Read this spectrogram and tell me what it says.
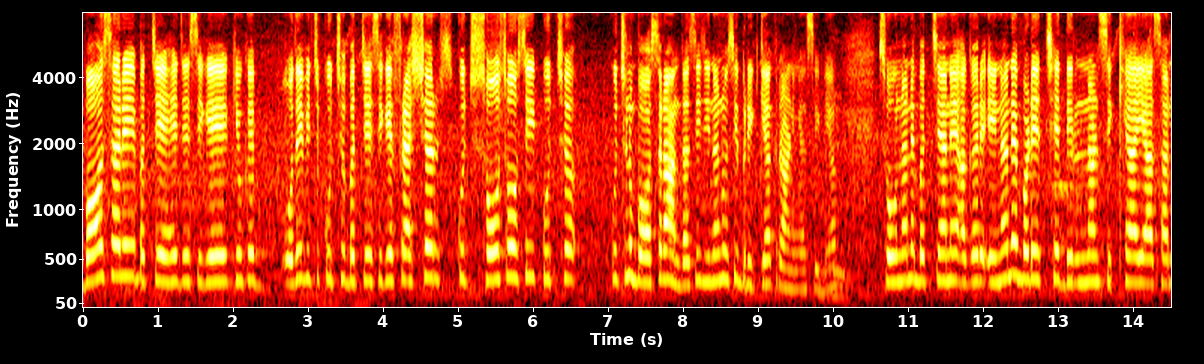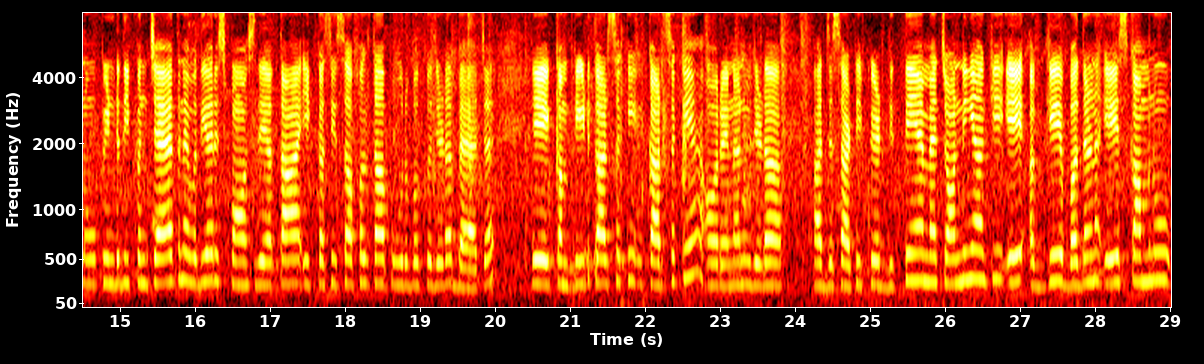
ਬਹੁਤ ਸਾਰੇ ਬੱਚੇ ਇਹ ਜੇ ਸੀਗੇ ਕਿਉਂਕਿ ਉਹਦੇ ਵਿੱਚ ਕੁਝ ਬੱਚੇ ਸੀਗੇ ਫਰੈਸ਼ਰ ਕੁਝ 100 100 ਸੀ ਕੁਝ ਕੁਝ ਨੂੰ ਬਹੁਤ ਸਾਰਾ ਆਉਂਦਾ ਸੀ ਜਿਨ੍ਹਾਂ ਨੂੰ ਅਸੀਂ ਬਰੀਕੀਆਂ ਕਰਾਉਣੀਆਂ ਸੀਗੀਆਂ। ਸੋ ਉਹਨਾਂ ਨੇ ਬੱਚਿਆਂ ਨੇ ਅਗਰ ਇਹਨਾਂ ਨੇ ਬੜੇ ਅੱਛੇ ਦਿਲ ਨਾਲ ਸਿੱਖਿਆ ਜਾਂ ਸਾਨੂੰ ਪਿੰਡ ਦੀ ਪੰਚਾਇਤ ਨੇ ਵਧੀਆ ਰਿਸਪਾਂਸ ਦਿਆ ਤਾਂ ਇੱਕ ਅਸੀਂ ਸਫਲਤਾਪੂਰਵਕ ਜਿਹੜਾ ਬੈਚ ਹੈ ਇਹ ਕੰਪਲੀਟ ਕਰ ਸਕੇ ਕਰ ਸਕੇ ਹਾਂ ਔਰ ਇਹਨਾਂ ਨੂੰ ਜਿਹੜਾ ਅੱਜ ਸਰਟੀਫਿਕੇਟ ਦਿੱਤੇ ਆ। ਮੈਂ ਚਾਹੁੰਦੀ ਆ ਕਿ ਇਹ ਅੱਗੇ ਵਧਣ ਇਸ ਕੰਮ ਨੂੰ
